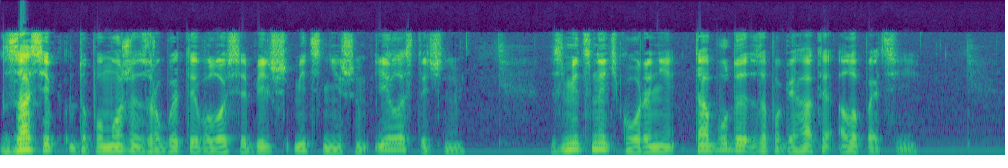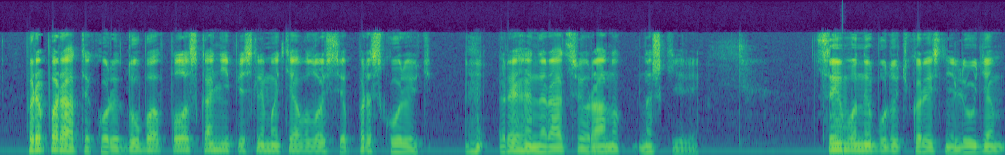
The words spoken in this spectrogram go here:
Засіб допоможе зробити волосся більш міцнішим і еластичним, зміцнить корені та буде запобігати алопеції. Препарати кори дуба в полосканні після миття волосся прискорюють регенерацію ранок на шкірі. Цим вони будуть корисні людям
